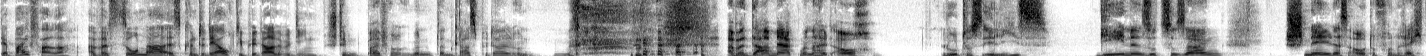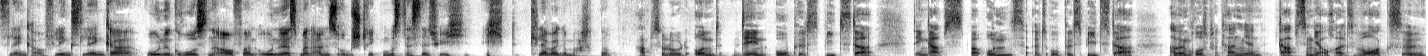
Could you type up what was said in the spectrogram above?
der Beifahrer, weil es so nah ist, könnte der auch die Pedale bedienen. Stimmt, Beifahrer übernimmt dann Gaspedal und aber da merkt man halt auch Lotus Elise Gene sozusagen schnell das Auto von Rechtslenker auf Linkslenker, ohne großen Aufwand, ohne dass man alles umstricken muss. Das ist natürlich echt clever gemacht. Ne? Absolut. Und den Opel Speedster, den gab es bei uns als Opel Speedster, aber in Großbritannien gab es den ja auch als Vauxhall.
